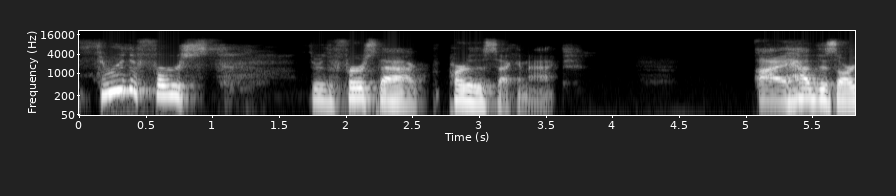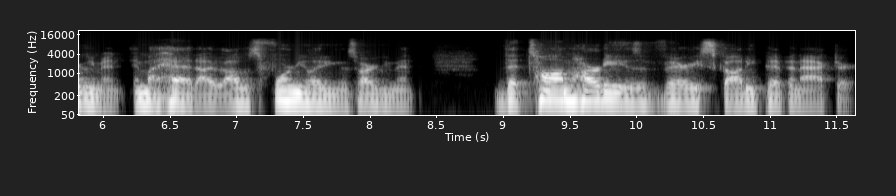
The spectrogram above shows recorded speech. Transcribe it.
through the first through the first act, part of the second act, I had this argument in my head. I, I was formulating this argument that Tom Hardy is a very Scottie Pippen actor.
